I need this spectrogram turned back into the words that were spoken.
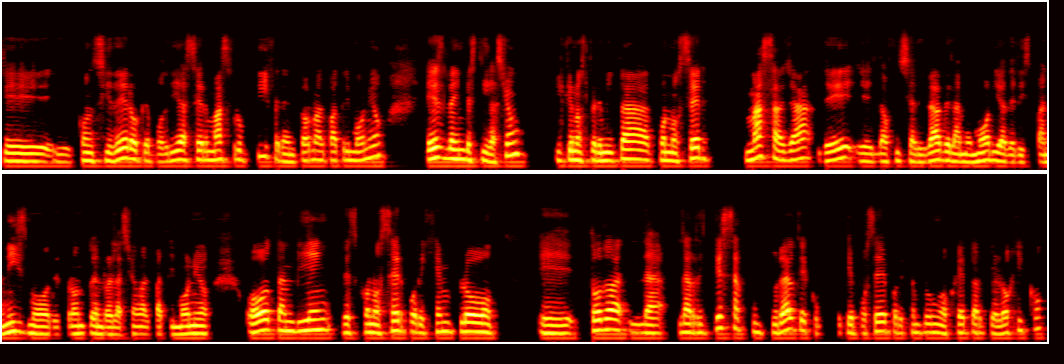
que considero que podría ser más fructífera en torno al patrimonio es la investigación y que nos permita conocer más allá de eh, la oficialidad de la memoria del hispanismo de pronto en relación al patrimonio, o también desconocer, por ejemplo, eh, toda la, riqueza cultural que, posee, por ejemplo, un objeto arqueológico,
